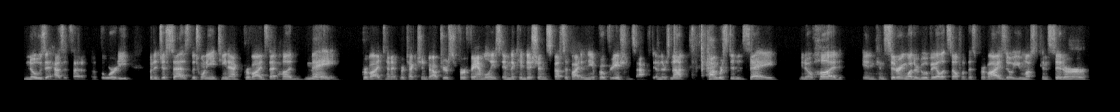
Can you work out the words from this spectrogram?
knows it has its that authority, but it just says the 2018 Act provides that HUD may provide tenant protection vouchers for families in the conditions specified in the Appropriations Act. And there's not Congress didn't say, you know, HUD in considering whether to avail itself of this proviso, you must consider,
